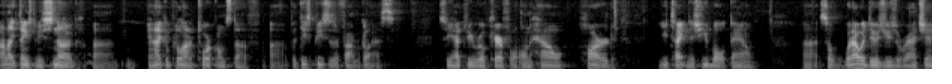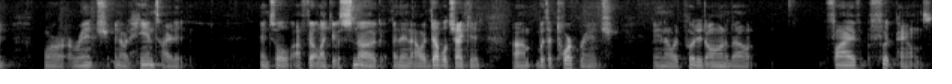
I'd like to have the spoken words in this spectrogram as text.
I like things to be snug, uh, and I can put a lot of torque on stuff. Uh, but these pieces are fiberglass. So you have to be real careful on how hard you tighten this U-bolt down. Uh, so what I would do is use a ratchet or a wrench and I would hand tight it until I felt like it was snug and then I would double check it um, with a torque wrench and I would put it on about five foot-pounds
